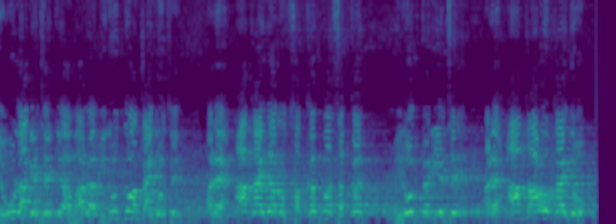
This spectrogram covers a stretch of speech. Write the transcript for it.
એવું લાગે છે કે અમારા વિરુદ્ધનો આ કાયદો છે. અને આ કાયદાનો સખતમાં સખત વિરોધ કરીએ છીએ. અને આ કાળો કાયદો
